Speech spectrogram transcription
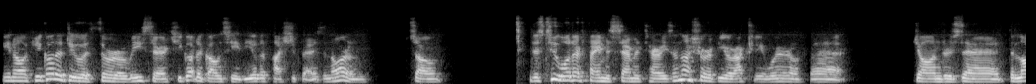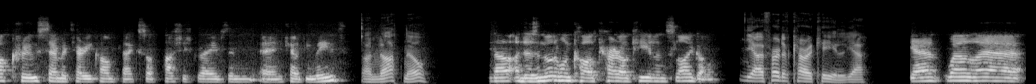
you know if you're going to do a thorough research, you got to go and see the other passage graves in Ireland. So there's two other famous cemeteries. I'm not sure if you're actually aware of. Uh, John, there's uh, the Loughcrew Cemetery Complex of Passage Graves in, in County Meath. I'm not, no. No, and there's another one called Carrowkeel in Sligo. Yeah, I've heard of Carrowkeel, yeah. Yeah, well, uh,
